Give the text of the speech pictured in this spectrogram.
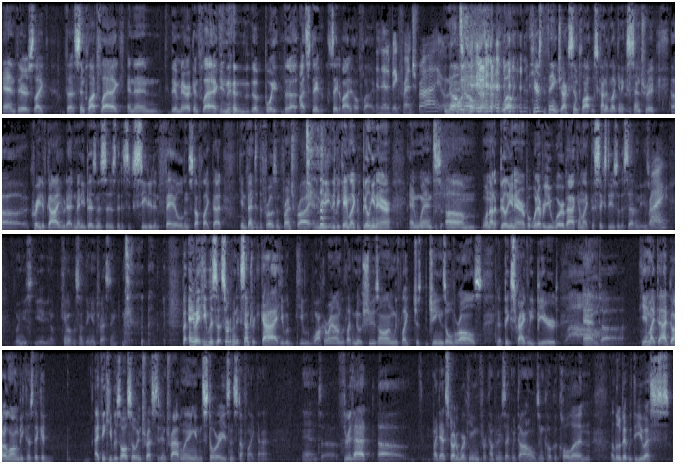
And there's like the Simplot flag, and then the American flag, and then the boy, the uh, state state of Idaho flag. And then a big French fry? Or? No, no. well, here's the thing. Jack Simplot was kind of like an eccentric, uh, creative guy who'd had many businesses that had succeeded and failed and stuff like that. He invented the frozen French fry and immediately became like a billionaire and went, um, well, not a billionaire, but whatever you were back in like the 60s or the 70s. Right. When, when you, you, you know, came up with something interesting. But anyway, he was a, sort of an eccentric guy. He would he would walk around with like no shoes on, with like just jeans, overalls, and a big scraggly beard. Wow. And uh, he and my dad got along because they could. I think he was also interested in traveling and stories and stuff like that. And uh, through that, uh, my dad started working for companies like McDonald's and Coca Cola, and a little bit with the U.S.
